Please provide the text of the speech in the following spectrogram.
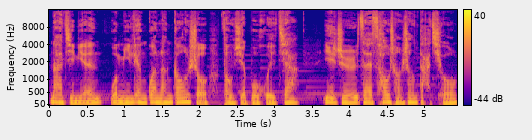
那几年，我迷恋灌篮高手，放学不回家，一直在操场上打球。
